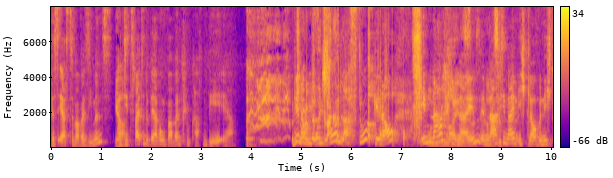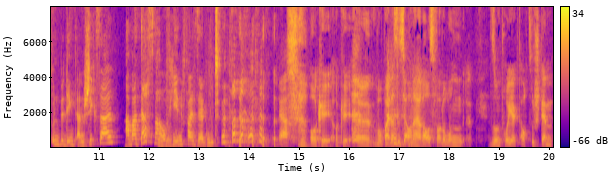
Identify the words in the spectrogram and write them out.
Das erste war bei Siemens ja. und die zweite Bewerbung war beim Flughafen BER. Genau. Und schon lachst du, genau. Im Nachhinein, im Nachhinein, ich glaube nicht unbedingt an Schicksal, aber das war mhm. auf jeden Fall sehr gut. ja. Okay, okay. Äh, wobei das ist ja auch eine Herausforderung, so ein Projekt auch zu stemmen.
